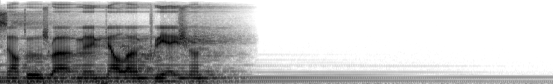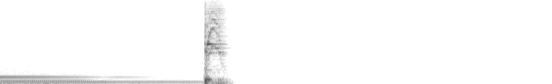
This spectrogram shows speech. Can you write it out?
Satusra Mangala Creation.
